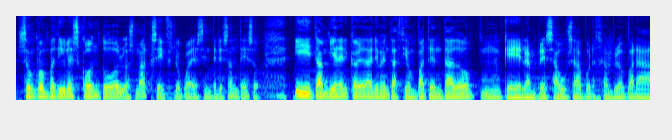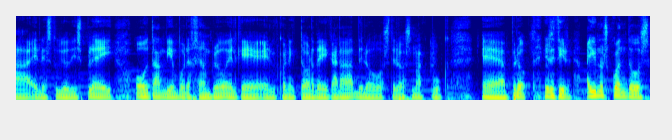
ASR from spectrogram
son compatibles con todos los MagSafes, lo cual es interesante eso. Y también el cable de alimentación patentado mm, que la empresa usa, por ejemplo, para el Studio Display o también, por ejemplo, el, que, el conector de carga de los, de los MacBook eh, Pro. Es decir, hay unos cuantos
